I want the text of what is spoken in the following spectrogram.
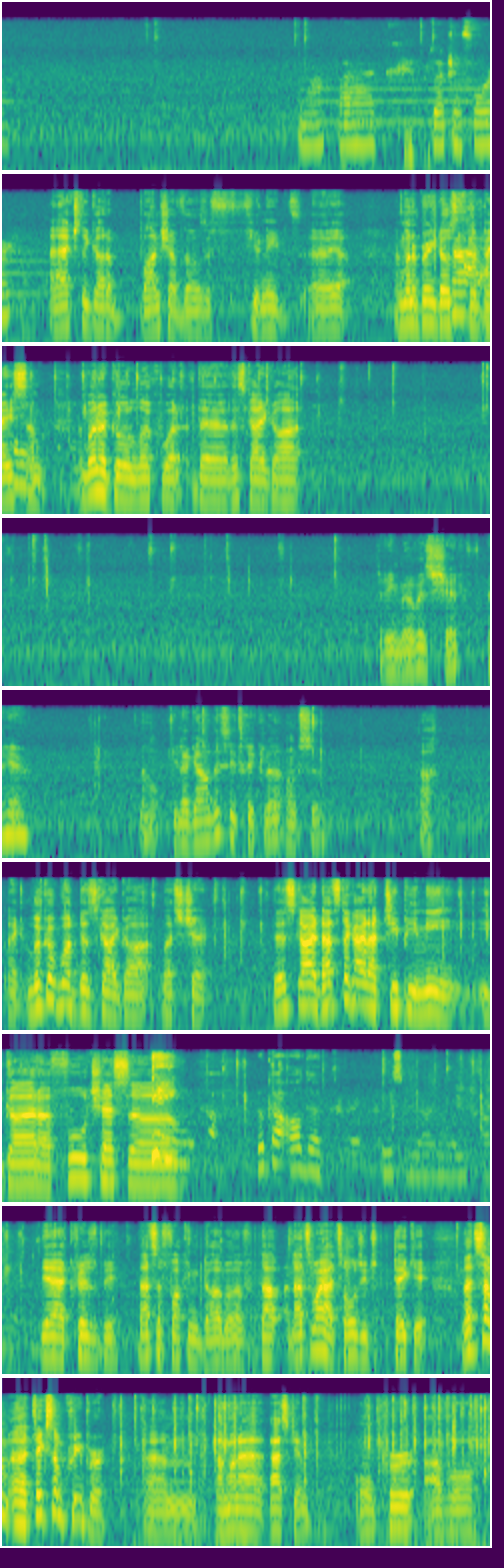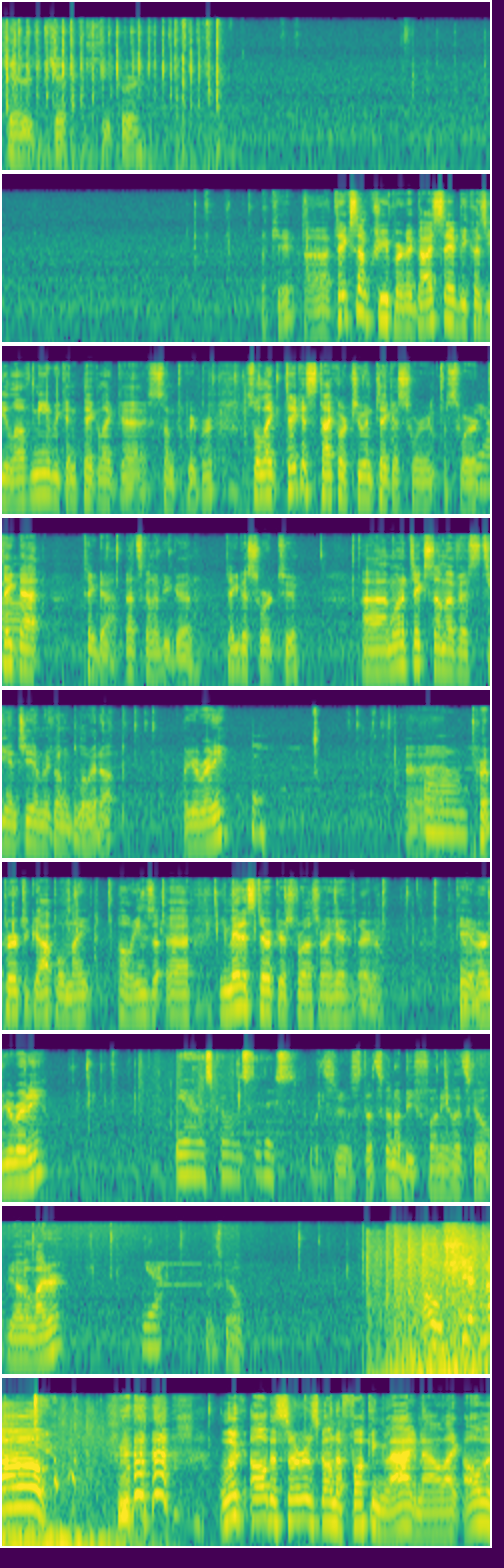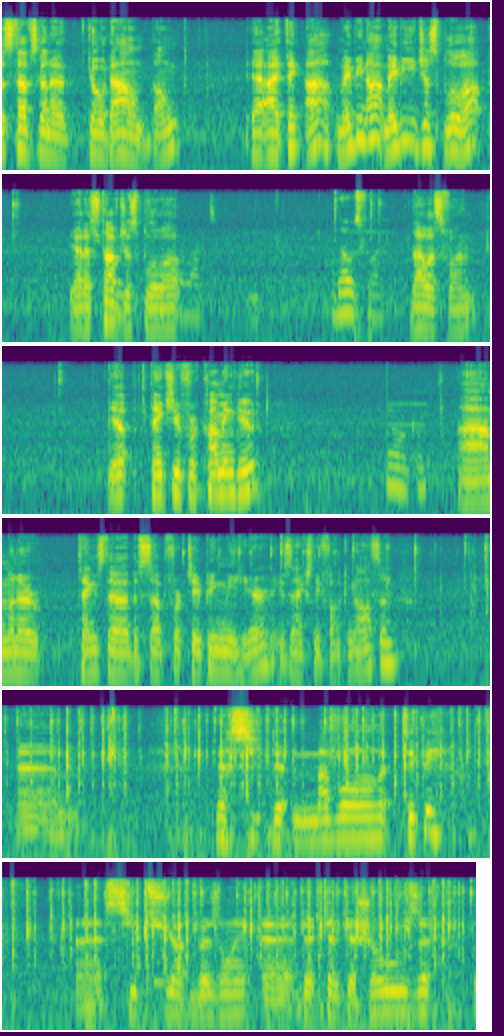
know. Knockback, protection four. I actually got a bunch of those if you need. Uh, yeah. I'm gonna bring those No, to the I- base. I'm I'm gonna go look what the this guy got. Did he move his shit here? No, il a gardé ces trucs là en dessous. Ah, like look at what this guy got. Let's check. This guy, that's the guy that TP me. He got a full chest of. Look at all the crease we are know what you call it. Yeah, Crisby. That's a fucking dub of. That, that's why I told you to take it. Let's some uh, take some creeper. Um, I'm gonna ask him. On peut avoir quelques creeper. Okay, uh, take some creeper. The guy said because you love me, we can take like uh, some creeper. So like take a stack or two and take a sword. sword. Take that. Take that. That's gonna be good. Take the sword too. Uh, I'm gonna take some of his TNT and we're gonna blow it up. Are you ready? Uh, Um. prepare to grapple, knight. Oh, he needs a, uh, he made a staircase for us right here. There you go. Okay, Oh. are you ready? Yeah, let's go. Let's do this. Let's do this. That's gonna be funny. Let's go. You have a lighter? Yeah. Let's go. Oh shit, no! Look, all the server's gonna fucking lag now. Like, all the stuff's gonna go down, don't? Yeah, I think, ah, maybe not. Maybe he just blew up. Yeah, the stuff just blew up. Oh, that was fun. That was fun. Yep, thank you for coming, dude. You're welcome. Uh, I'm gonna thanks the the sub for tipping me here. He's actually fucking awesome. Um, merci de m'avoir tippé. Euh, si tu as besoin euh, de quelque chose,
